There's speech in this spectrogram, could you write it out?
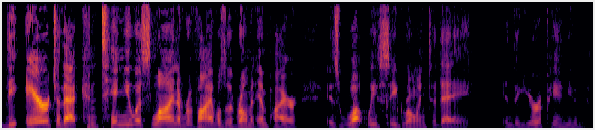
The heir to that continuous line of revivals of the Roman Empire is what we see growing today in the European Union.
